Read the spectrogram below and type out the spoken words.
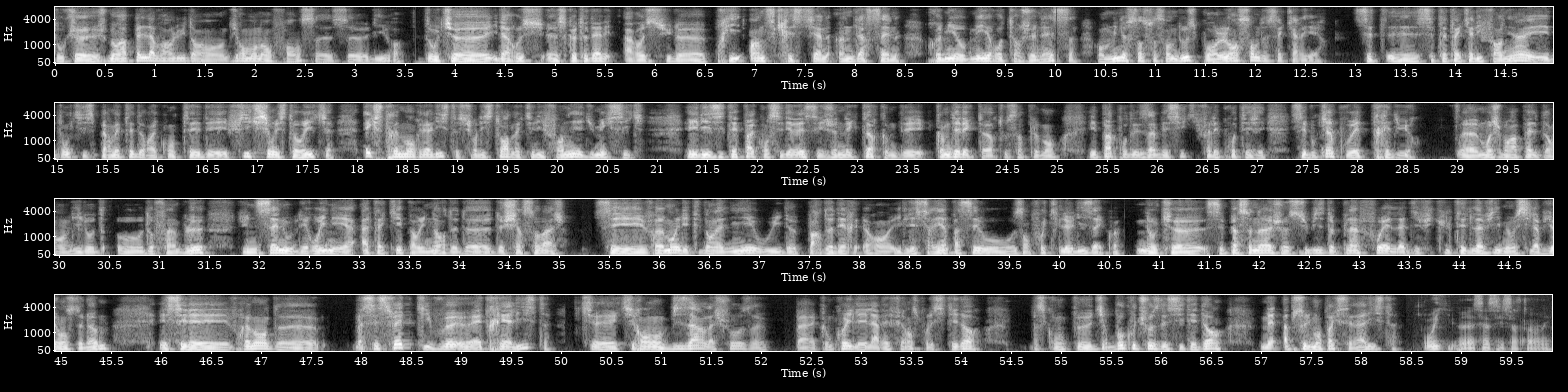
Donc euh, je me rappelle l'avoir lu dans durant mon enfance euh, ce livre. Donc euh, il a reçu Scott Odell a reçu le prix Hans Christian Andersen remis au meilleur auteur jeunesse en 1972 pour l'ensemble de sa carrière. C'était un Californien et donc il se permettait de raconter des fictions historiques extrêmement réalistes sur l'histoire de la Californie et du Mexique. Et il n'hésitait pas à considérer ses jeunes lecteurs comme des comme des lecteurs tout simplement et pas pour des imbéciles qu'il fallait protéger. Ces bouquins pouvaient être très durs. Euh, moi, je me rappelle dans l'île au, dauphin bleu d'une scène où l'héroïne est attaquée par une horde de, chiens sauvages. C'est vraiment, il était dans la lignée où il pardonnait, il laissait rien passer aux enfants qui le lisaient, quoi. Donc, euh, ces personnages subissent de plein fouet la difficulté de la vie, mais aussi la violence de l'homme. Et c'est vraiment de, bah, c'est ce fait qui veut être réaliste, qui, rend bizarre la chose, bah, comme quoi il est la référence pour les cités d'or. Parce qu'on peut dire beaucoup de choses des cités d'or, mais absolument pas que c'est réaliste. Oui, bah, ça c'est certain, oui.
